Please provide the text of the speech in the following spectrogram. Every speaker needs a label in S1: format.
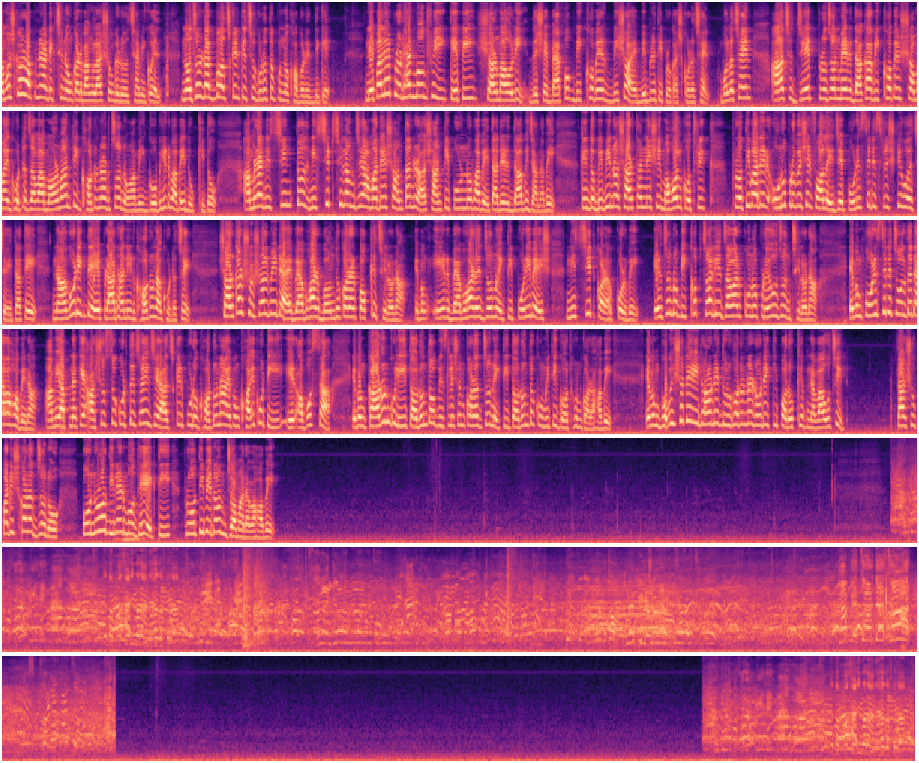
S1: নমস্কার, আপনারা দেখছেন ওঙ্কার বাংলার সঙ্গে রয়েছে আমি কোয়েল। নজর রাখব আজকের কিছু গুরুত্বপূর্ণ খবরের দিকে। নেপালের প্রধানমন্ত্রী কেপি শর্মা ওলি দেশে ব্যাপক বিক্ষোভের বিষয়ে বিবৃতি প্রকাশ করেছেন। বলেছেন, আজ জেট প্রজন্মের ডাকা বিক্ষোভের সময় ঘটে যাওয়া মর্মান্তিক ঘটনার জন্য আমি গভীরভাবে দুঃখিত। আমরা নিশ্চিন্ত, নিশ্চিত ছিলাম যে আমাদের সন্তানরা শান্তিপূর্ণভাবে তাদের দাবি জানাবে। কিন্তু বিভিন্ন স্বার্থান্বেষী মহল কর্তৃক প্রতিবাদের অনুপ্রবেশের ফলে যে পরিস্থিতি সৃষ্টি হয়েছে, তাতে নাগরিকদের প্রাণহানির ঘটনা ঘটেছে। সরকার সোশ্যাল মিডিয়ায় ব্যবহার বন্ধ করার পক্ষে ছিল না এবং এর ব্যবহারের জন্য একটি পরিবেশ নিশ্চিত করা করবে। এর জন্য বিক্ষোভ চালিয়ে যাওয়ার কোনো প্রয়োজন ছিল না এবং পরিস্থিতি চলতে দেওয়া হবে না। আমি আপনাকে আশ্বস্ত করতে চাই যে আজকের পুরো ঘটনা এবং ক্ষয়ক্ষতি, এর অবস্থা এবং কারণগুলি তদন্ত বিশ্লেষণ করার জন্য একটি তদন্ত কমিটি গঠন করা হবে। এবং ভবিষ্যতে এই ধরনের দুর্ঘটনা রোধে কি পদক্ষেপ নেওয়া উচিত? তা সুপারিশ করার জন্য পনেরো দিনের মধ্যে একটি প্রতিবেদন জমা দেওয়া হবে।
S2: ही बढ़ाना है नाम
